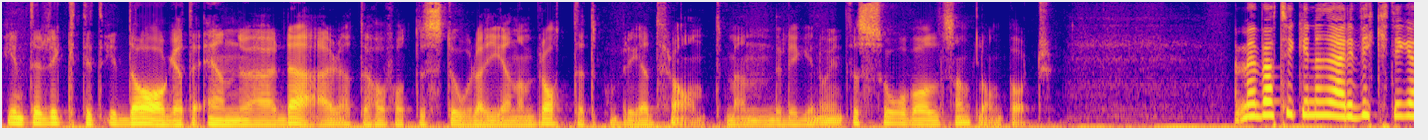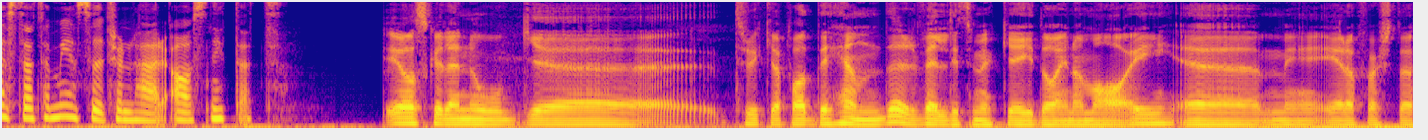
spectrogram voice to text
Inte riktigt idag att det ännu är där, att det har fått det stora genombrottet på bred front, men det ligger nog inte så våldsamt långt bort. Men vad tycker ni är det viktigaste att ta med sig från det här avsnittet? Jag skulle nog eh, trycka på att det händer väldigt mycket idag inom AI. Eh, med era första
